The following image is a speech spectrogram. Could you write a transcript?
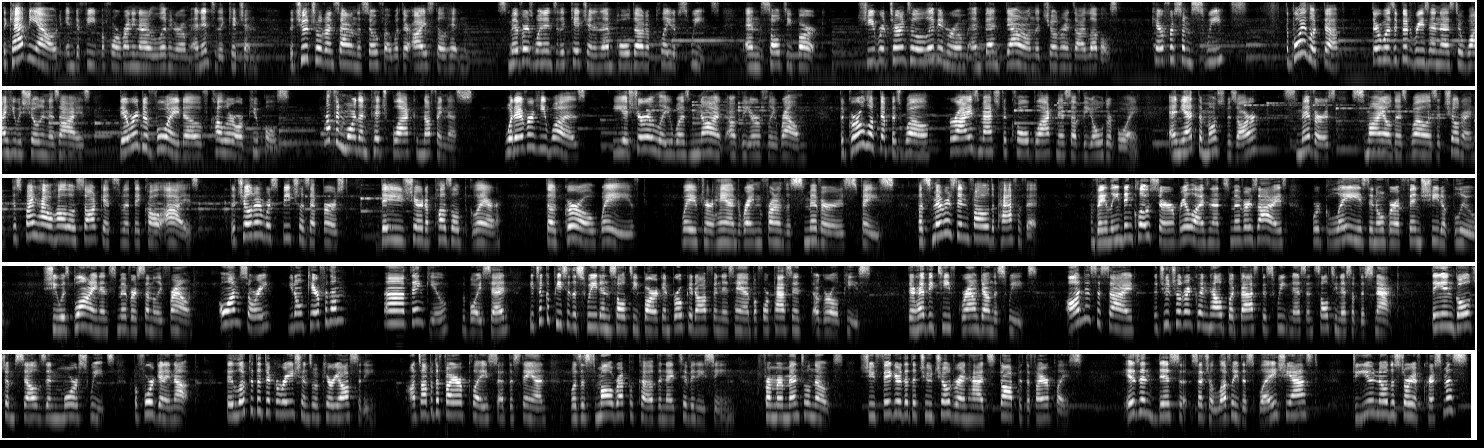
The cat meowed in defeat before running out of the living room and into the kitchen. The two children sat on the sofa with their eyes still hidden. Smithers went into the kitchen and then pulled out a plate of sweets and salty bark. She returned to the living room and bent down on the children's eye levels. Care for some sweets? The boy looked up. There was a good reason as to why he was shielding his eyes. They were devoid of color or pupils. Nothing more than pitch black nothingness. Whatever he was, he assuredly was not of the earthly realm. The girl looked up as well. Her eyes matched the coal blackness of the older boy. And yet, the most bizarre, Smithers smiled as well as the children, despite how hollow sockets that they call eyes. The children were speechless at first. They shared a puzzled glare. The girl waved, waved her hand right in front of the Smithers' face, but Smithers didn't follow the path of it. They leaned in closer, realizing that Smithers' eyes were glazed in over a thin sheet of blue. She was blind, and Smithers suddenly frowned. Oh, I'm sorry. You don't care for them? Ah, uh, thank you, the boy said. He took a piece of the sweet and salty bark and broke it off in his hand before passing a girl a piece. Their heavy teeth ground down the sweets. Oddness aside, the two children couldn't help but bask the sweetness and saltiness of the snack. They indulged themselves in more sweets before getting up. They looked at the decorations with curiosity. On top of the fireplace at the stand was a small replica of the nativity scene. From her mental notes, she figured that the two children had stopped at the fireplace. Isn't this such a lovely display? she asked. Do you know the story of Christmas?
